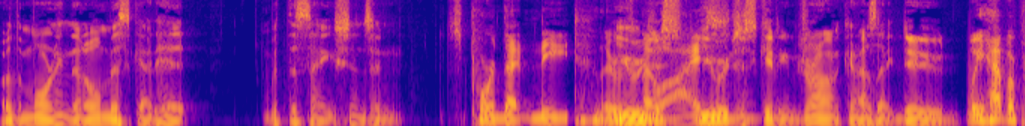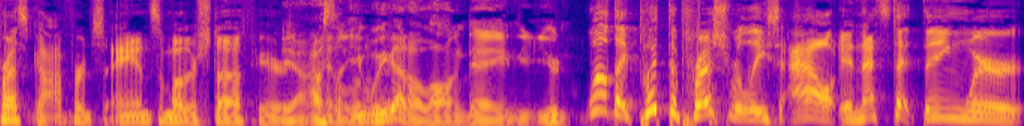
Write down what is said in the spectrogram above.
Or the morning that Ole Miss got hit with the sanctions and just poured that neat. There was no just, ice. You were just getting drunk, and I was like, "Dude, we have a press conference and some other stuff here." Yeah, I was like, "We bit. got a long day," and you're well. They put the press release out, and that's that thing where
